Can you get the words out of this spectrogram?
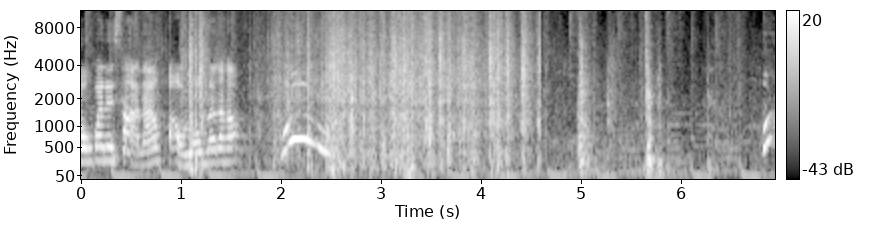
ลงไปในสระน้ำเป่าลมแล้วนะครับวู้วู้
